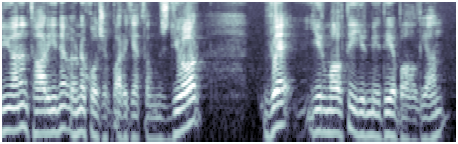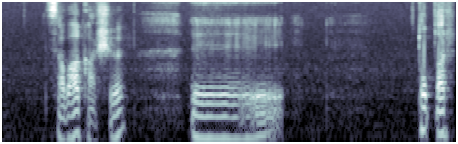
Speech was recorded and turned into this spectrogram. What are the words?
dünyanın tarihine örnek olacak bu harekatlarımız diyor ve 26-27'ye bağlayan sabaha karşı e, toplar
